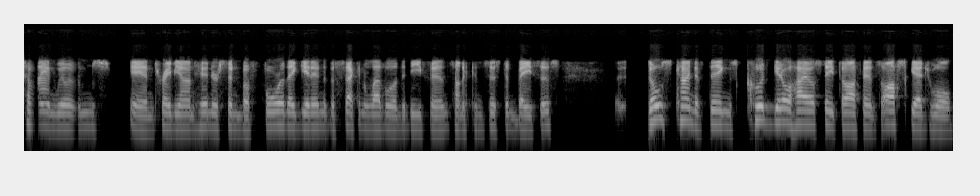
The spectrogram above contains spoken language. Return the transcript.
to Miyan Williams and TreVeyon Henderson before they get into the second level of the defense on a consistent basis. Those kind of things could get Ohio State's offense off schedule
